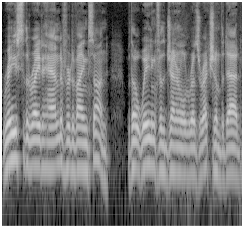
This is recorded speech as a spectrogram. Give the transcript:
raised to the right hand of her divine Son, without waiting for the general resurrection of the dead.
